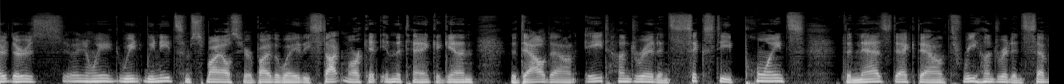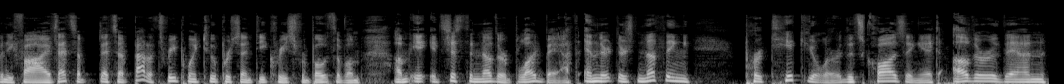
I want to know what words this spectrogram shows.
there, there's you know, we, we we need some smiles here. By the way, the stock market in the tank again. The Dow down 860 points. The Nasdaq down 375. That's a that's about a 3.2 percent decrease for both of them. Um, it, it's just another bloodbath, and there, there's nothing particular that's causing it other than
